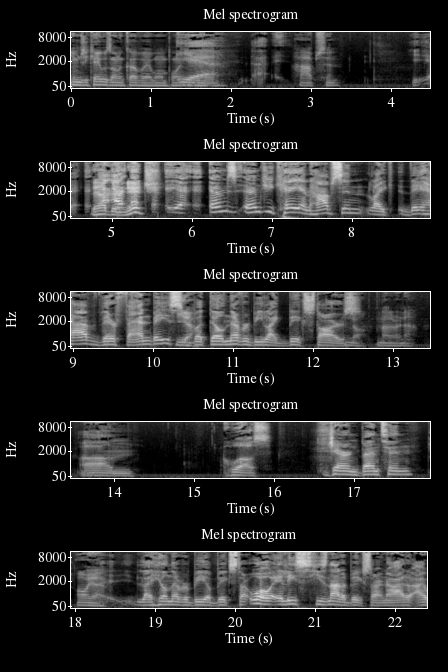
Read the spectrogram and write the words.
MGK was on the cover at one point. yeah. Hopsin. Yeah, They have their I- I- niche. yeah, M- MGK and Hopsin, like they have their fan base, Yeah. but they'll never be like big stars. No, not right now. Um, who else? Jarren Benton, Oh yeah, like he'll never be a big star. Well, at least he's not a big star now. I, I,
